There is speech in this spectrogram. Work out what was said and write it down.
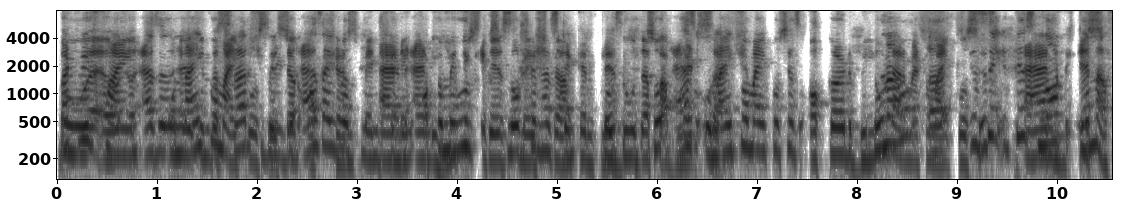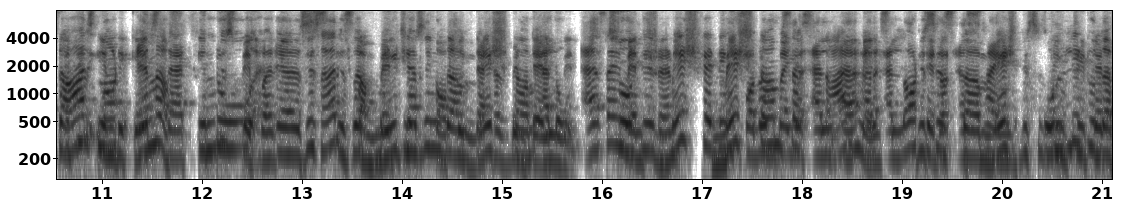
but we uh, find as a, in the search builder, as I was mentioning, and, automatic huge explosion has taken. Do the so as onychomycosis occurred below now, dermatomycosis, uh, it is not enough. Star it is not enough that in this paper, uh, this is a major topic that has been dealt with. As I so mentioned, mesh heading mesh followed by a star means, are allotted this is the mesh. This is only to the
